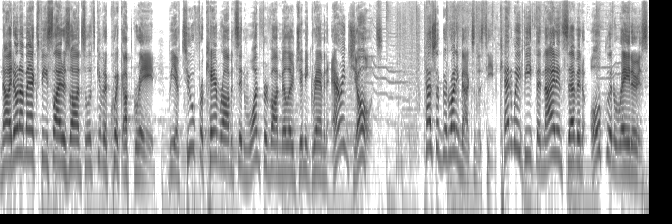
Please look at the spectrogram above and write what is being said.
Now, I don't have my XP sliders on, so let's give it a quick upgrade. We have two for Cam Robinson, one for Von Miller, Jimmy Graham, and Aaron Jones. Have some good running backs on this team. Can we beat the 9 and 7 Oakland Raiders?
